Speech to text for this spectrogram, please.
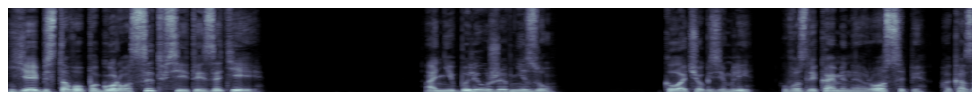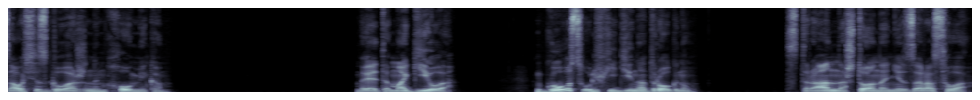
«Я и без того по горло сыт всей этой затеи». Они были уже внизу. Клочок земли возле каменной россыпи оказался сглаженным холмиком. «Это могила». Голос Ульфхедина дрогнул. Странно, что она не заросла.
